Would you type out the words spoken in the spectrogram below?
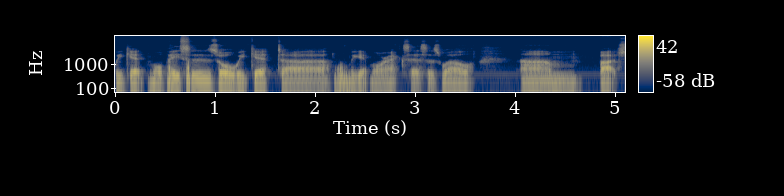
we get more pieces or we get uh, we get more access as well. Um, but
